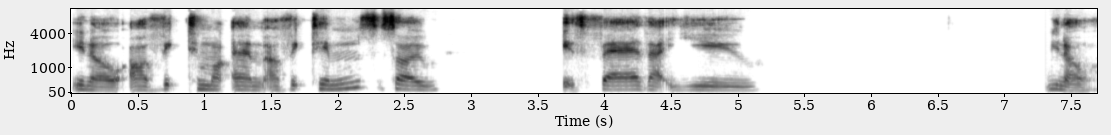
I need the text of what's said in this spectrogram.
you know are victim um are victims. So it's fair that you, you know,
